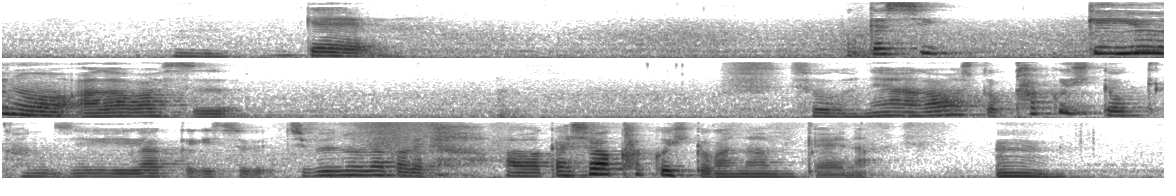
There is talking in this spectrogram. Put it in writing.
うん、で私っていうのを表すそうだね。表すと書く人って感じがったりする。自分の中であ私は書く人がなみたいな。うん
